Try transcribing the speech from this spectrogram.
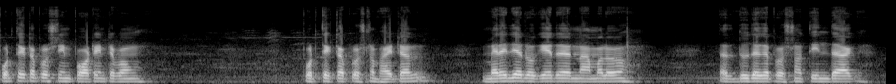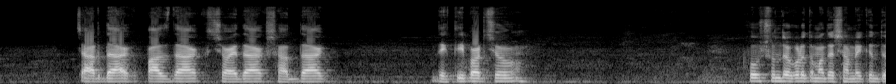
প্রত্যেকটা প্রশ্ন ইম্পর্টেন্ট এবং প্রত্যেকটা প্রশ্ন ভাইটাল ম্যালেরিয়া রোগের নাম হলো দু দাগের প্রশ্ন, তিন দাগ, চার দাগ, পাঁচ দাগ, ছয় দাগ, সাত দাগ দেখতেই পারছ। খুব সুন্দর করে তোমাদের সামনে কিন্তু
